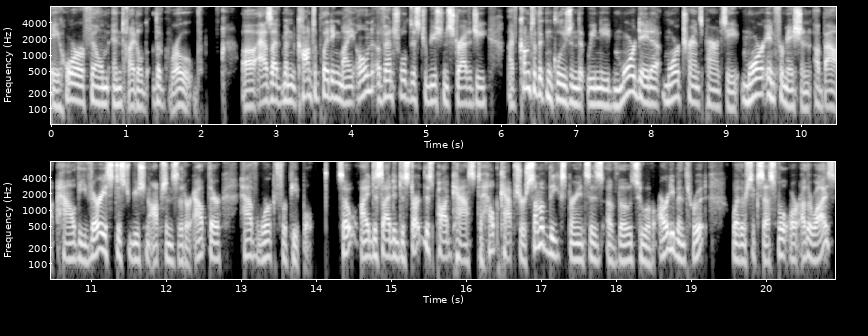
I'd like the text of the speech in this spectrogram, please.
a horror film entitled The Grove. Uh, as I've been contemplating my own eventual distribution strategy, I've come to the conclusion that we need more data, more transparency, more information about how the various distribution options that are out there have worked for people. So I decided to start this podcast to help capture some of the experiences of those who have already been through it, whether successful or otherwise.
